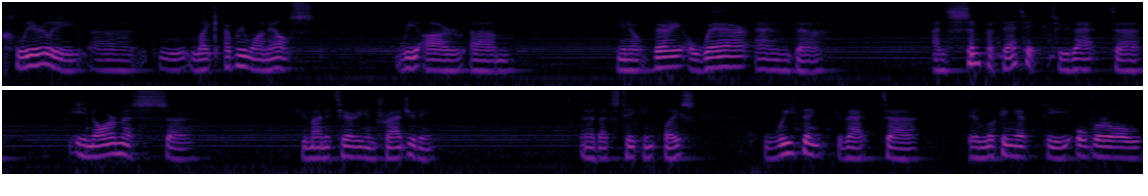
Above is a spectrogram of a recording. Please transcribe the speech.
clearly, uh, like everyone else, we are, um, you know, very aware and uh, and sympathetic to that uh, enormous humanitarian tragedy uh, that's taking place. We think that uh, in looking at the overall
